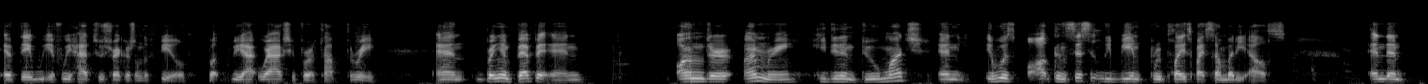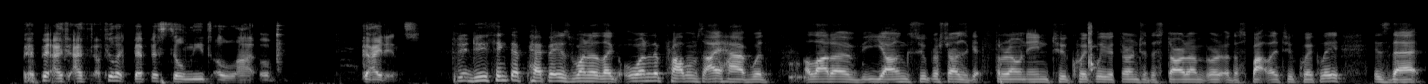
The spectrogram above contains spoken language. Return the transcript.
If they if we had two strikers on the field, but we we're actually for a top three, and bringing Pepe in under Emery, he didn't do much, and it was consistently being replaced by somebody else. And then Pepe, I, I feel like Pepe still needs a lot of guidance. Do, do you think that Pepe is one of like one of the problems I have with a lot of young superstars that get thrown in too quickly or thrown to the stardom or, or the spotlight too quickly is that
